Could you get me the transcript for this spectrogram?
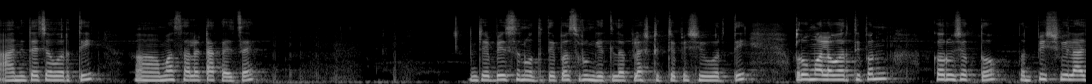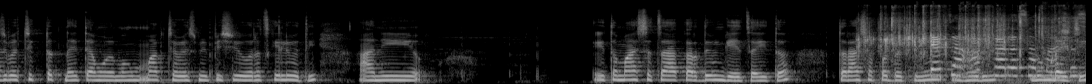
आणि त्याच्यावरती मसाला टाकायचा आहे जे बेसन होतं ते पसरून घेतलं प्लास्टिकच्या पिशवीवरती. रुमालावरती पण करू शकतो पण पिशवीला अजिबात चिकटत नाही. त्यामुळे मग मागच्या वेळेस मी पिशवीवरच केली होती. आणि इथं माशाचा आकार देऊन घ्यायचा इथं. तर अशा पद्धतीने घडी दुमडायची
